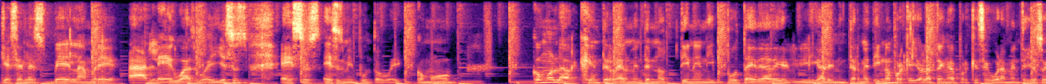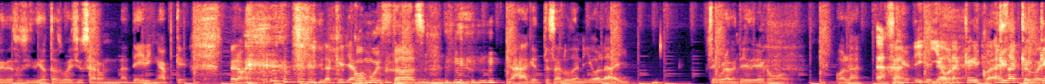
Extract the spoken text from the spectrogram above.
Que se les ve el hambre a leguas, güey. Y eso es, eso es, ese es mi punto, güey. Como cómo la gente realmente no tiene ni puta idea de ligar en internet. Y no porque yo la tenga, porque seguramente yo soy de esos idiotas, güey, si usaron una dating app que. Pero la que llamo. ¿Cómo estás? Ajá, que te saludan y hola. Y seguramente yo diría como. Hola. Ajá. ¿Y, ahora qué? exacto, güey.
